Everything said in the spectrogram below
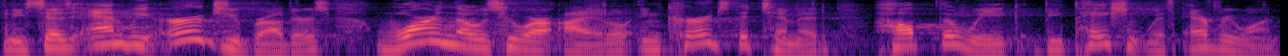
And he says, And we urge you, brothers, warn those who are idle, encourage the timid, help the weak, be patient with everyone,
